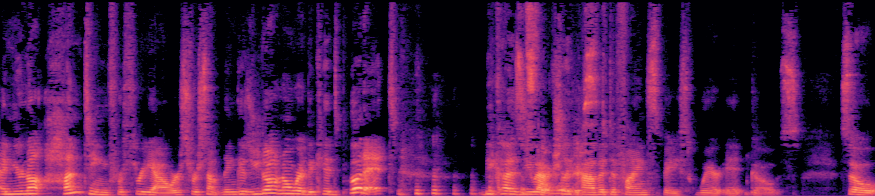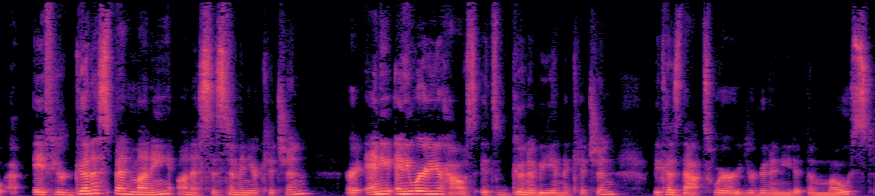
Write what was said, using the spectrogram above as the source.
and you're not hunting for three hours for something because you don't know where the kids put it because you actually have a defined space where it goes. So if you're gonna spend money on a system in your kitchen or any anywhere in your house, it's gonna be in the kitchen because that's where you're gonna need it the most.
